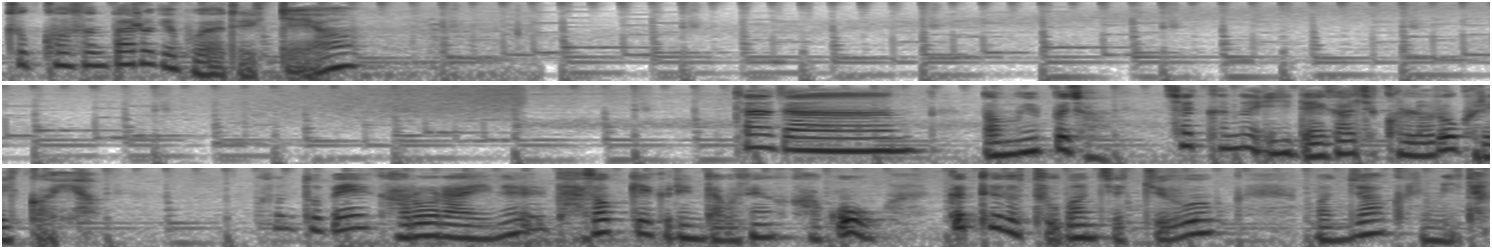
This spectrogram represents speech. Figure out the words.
투 컷은 빠르게 보여드릴게요. 짜잔! 너무 예쁘죠? 체크는 이 네 가지 컬러로 그릴 거예요. 손톱에 가로 라인을 다섯 개 그린다고 생각하고 끝에서 두 번째 쭉 먼저 그립니다.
